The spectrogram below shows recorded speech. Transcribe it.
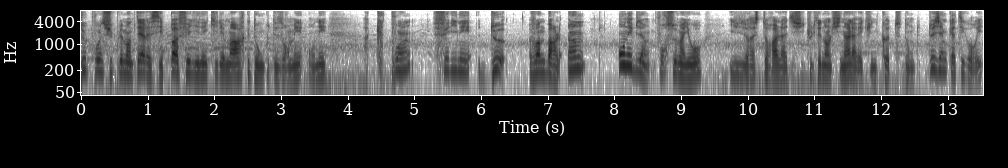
Deux points supplémentaires et c'est pas Féliné qui les marque. Donc désormais, on est à 4 points. Féliné 2, Van Barle 1. On est bien pour ce maillot. Il restera la difficulté dans le final avec une cote donc de deuxième catégorie.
